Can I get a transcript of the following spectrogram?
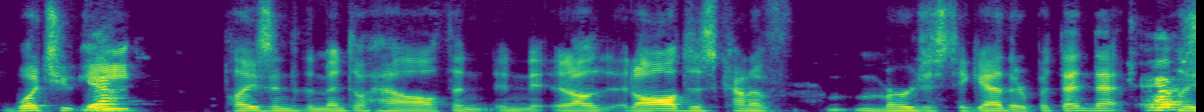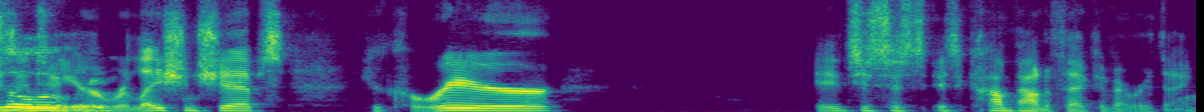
what you Yeah. eat plays into the mental health, and, and it, all, it all just kind of merges together. But then that plays into your relationships, your career. It's just, just it's a compound effect of everything.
